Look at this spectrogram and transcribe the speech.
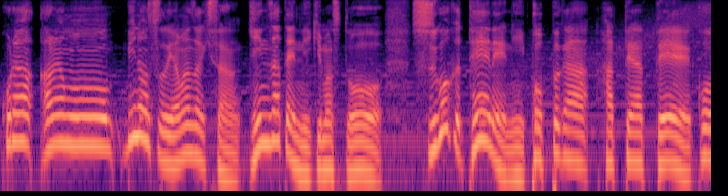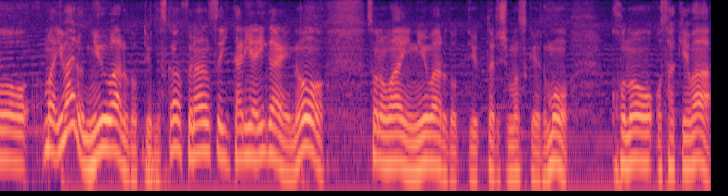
これはあれもビノス山崎さん銀座店に行きますとすごく丁寧にポップが貼ってあってこう、まあ、いわゆるニューワールドっていうんですか？フランスイタリア以外のそのワインニューワールドって言ったりしますけれどもこのお酒は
